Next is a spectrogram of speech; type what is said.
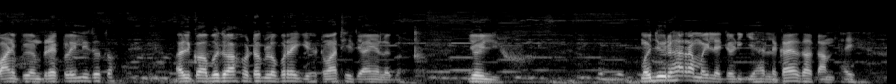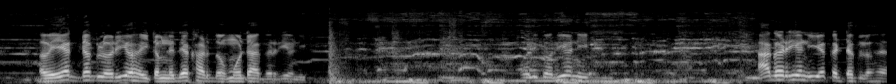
પાણી પીવાનો બ્રેક લઈ લીધો હતો આલિકો આ બધો આખો ઢગલો ભરાઈ ગયો માંથી જ અહીંયા લગન. જોઈ લ્યું. મજૂર હારા મહિલા ચડી ગયા, એટલે કયા કયા કામ થાય. હવે એક ઢગલો રહ્યો હોય, તમને દેખાડ દઉં, મોટા આગળ રહ્યો નહીં. ઓલી તો રહ્યો નહીં. આગળ રહ્યો નહીં, એક જ ઢગલો હે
